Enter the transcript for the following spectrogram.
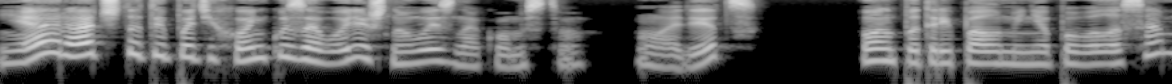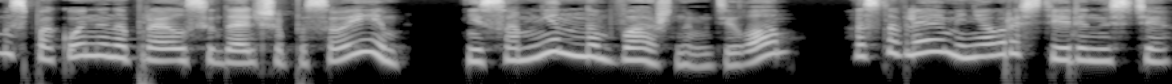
«Я рад, что ты потихоньку заводишь новые знакомства. Молодец». Он потрепал меня по волосам и спокойно направился дальше по своим, несомненно, важным делам, оставляя меня в растерянности.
